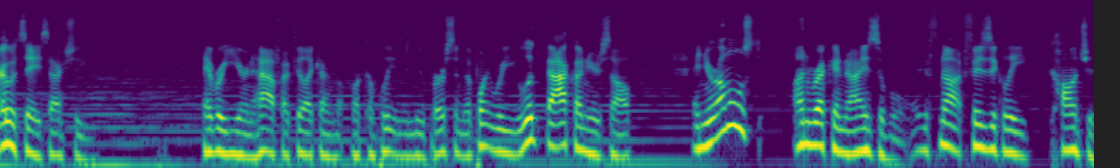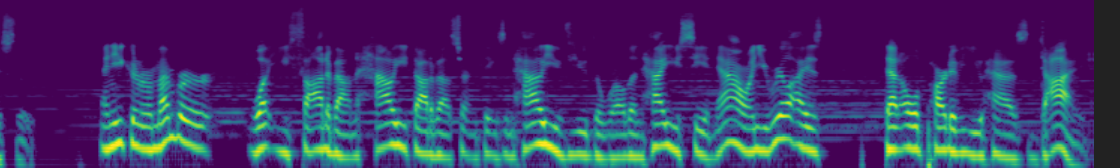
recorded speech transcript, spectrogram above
I would say it's actually every year and a half. I feel like I'm a completely new person. The point where you look back on yourself and you're almost unrecognizable, if not physically, consciously. And you can remember what you thought about and how you thought about certain things and how you viewed the world and how you see it now. And you realize that old part of you has died.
